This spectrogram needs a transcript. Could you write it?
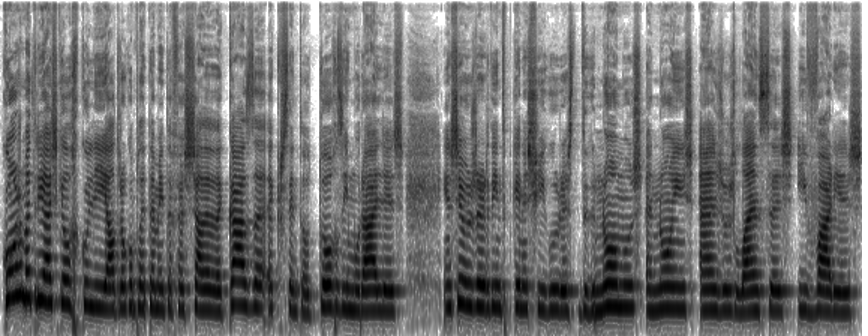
Com os materiais que ele recolhia, alterou completamente a fachada da casa, acrescentou torres e muralhas encheu o jardim de pequenas figuras de gnomos, anões, anjos, lanças e várias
